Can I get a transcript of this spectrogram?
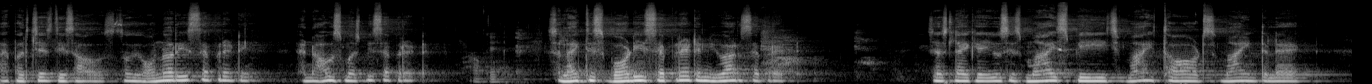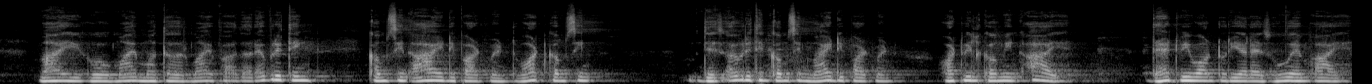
I purchased this house. So honor is separating, and house must be separate. okay. So, like this body is separate and you are separate. Just like he uses my speech, my thoughts, my intellect, my ego, my mother, my father, everything comes in I department. What comes in this everything comes in my department. What will come in I? That we want to realize who am I?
